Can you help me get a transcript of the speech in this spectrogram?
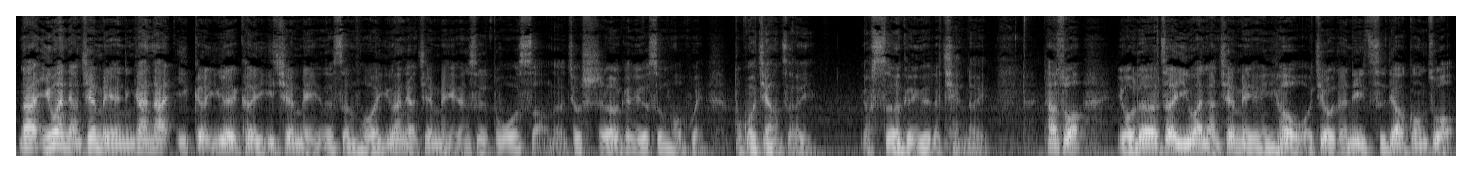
那一万两千美元，你看他一个月可以一千美元的生活费，一万两千美元是多少呢？就十二个月生活费。不过这样子而已，有十二个月的钱而已。他说，有了这一万两千美元以后，我就有能力辞掉工作，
